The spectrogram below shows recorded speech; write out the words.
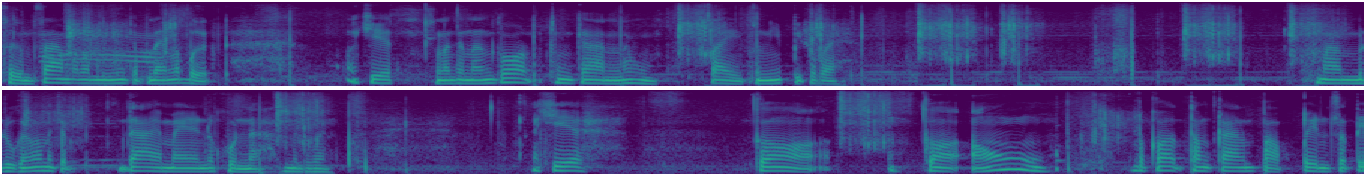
เสริมสร้างบารมีกับแรงระเบิดโอเค หลังจากนั้นก็ทำการนะผมใส่ตรงนี้ปิดเข้าไป มามาดูกันว่ามันจะได้ไหมนะทุกคนนะมาดูกันโอเค ก็ ก็เอาแล้วก็ทำการปรับเป็นสเต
